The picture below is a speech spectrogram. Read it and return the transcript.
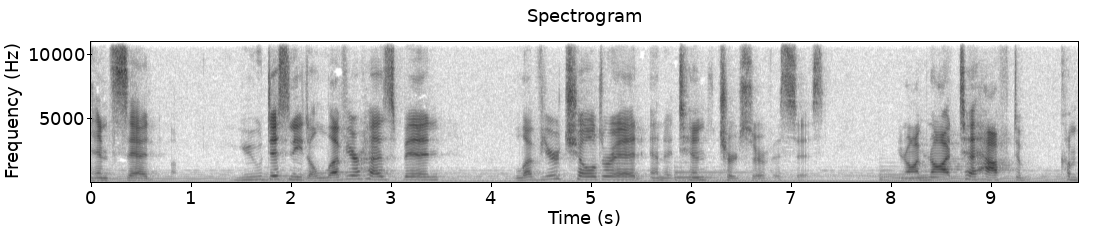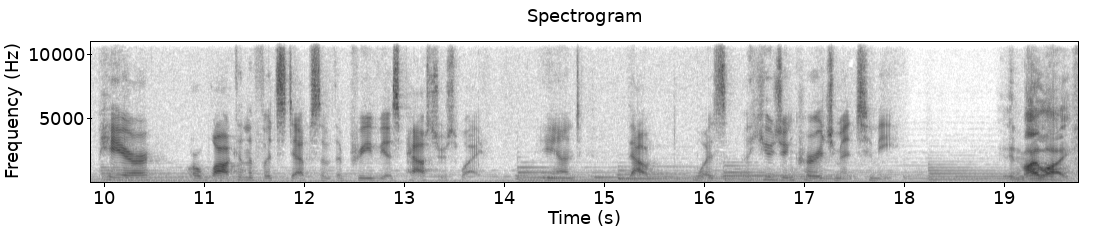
and said, You just need to love your husband, love your children, and attend church services. You know, I'm not to have to compare or walk in the footsteps of the previous pastor's wife. And that was a huge encouragement to me. In my life,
